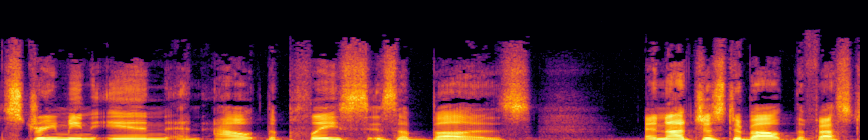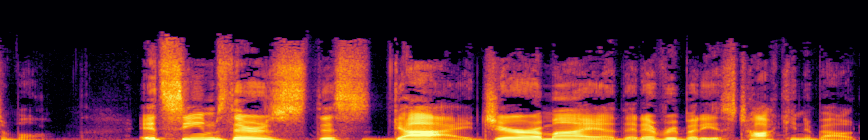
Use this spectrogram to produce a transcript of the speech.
streaming in and out. The place is a buzz, and not just about the festival. It seems there's this guy, Jeremiah, that everybody is talking about.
